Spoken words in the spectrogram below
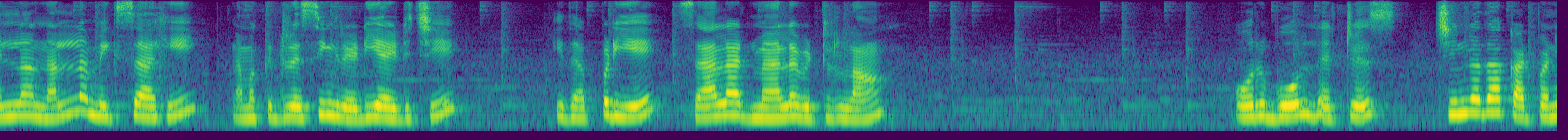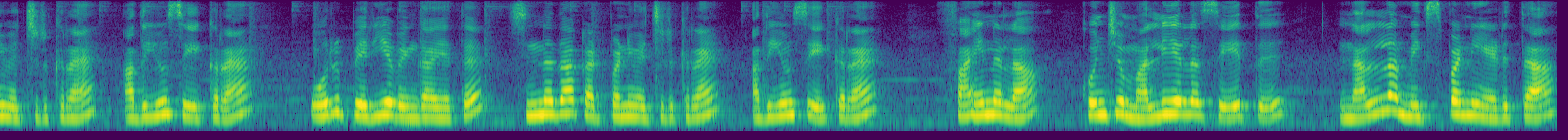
எல்லாம் நல்லா மிக்ஸ் ஆகி நமக்கு ட்ரெஸ்ஸிங் ரெடி ஆயிடுச்சு. இது அப்படியே சாலாட் மேலே விட்டுடலாம் ஒரு போல் லெட்டஸ் சின்னதாக கட் பண்ணி வச்சுருக்கிறேன். அதையும் சேர்க்குறேன். ஒரு பெரிய வெங்காயத்தை சின்னதாக கட் பண்ணி வச்சுருக்கிறேன். அதையும் சேர்க்குறேன். ஃபைனலாக கொஞ்சம் மல்லியெல்லாம் சேர்த்து நல்லா மிக்ஸ் பண்ணி எடுத்தால்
